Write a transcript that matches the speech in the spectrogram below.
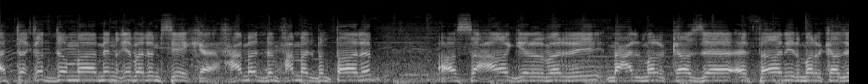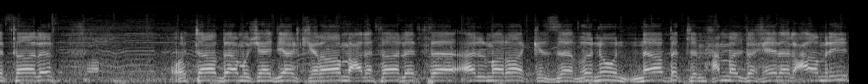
التقدم من قبل مسيكة حمد بن محمد بن طالب الصعاق المري مع المركز الثاني المركز الثالث. وتابع مشاهدينا الكرام على ثالث المراكز. ظنون نابت محمد بخير العامري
